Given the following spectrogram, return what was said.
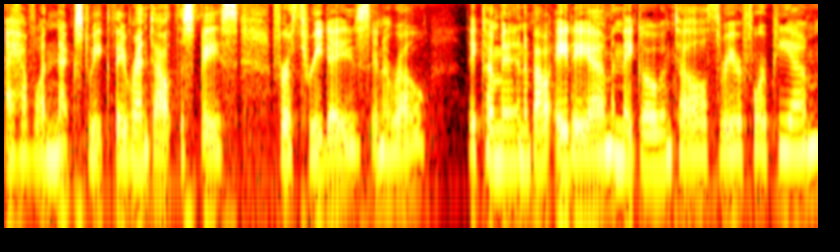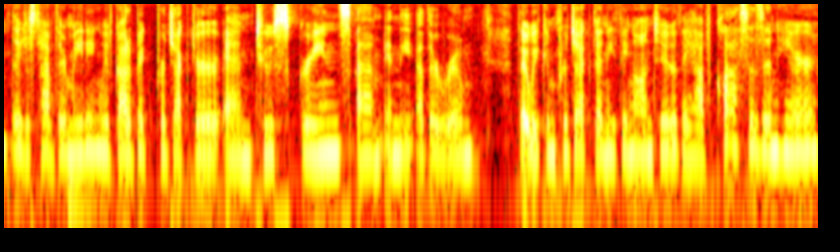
I have one next week. They rent out the space for three days in a row. They come in about 8 a.m. and they go until 3 or 4 p.m. They just have their meeting. We've got a big projector and two screens um, in the other room that we can project anything onto. They have classes in here.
